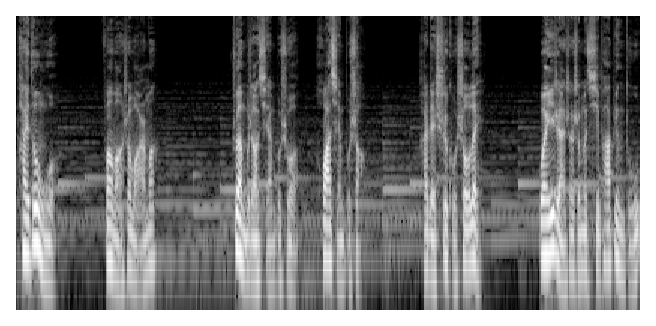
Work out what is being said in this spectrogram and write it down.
拍动物，放网上玩吗？赚不着钱不说，花钱不少，还得吃苦受累。万一染上什么奇葩病毒，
